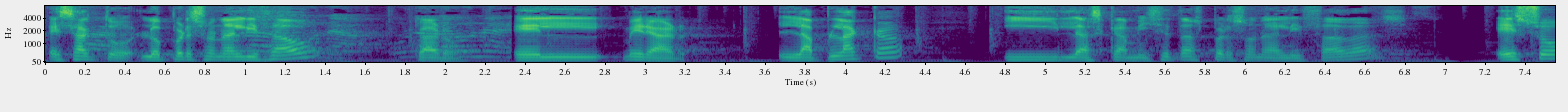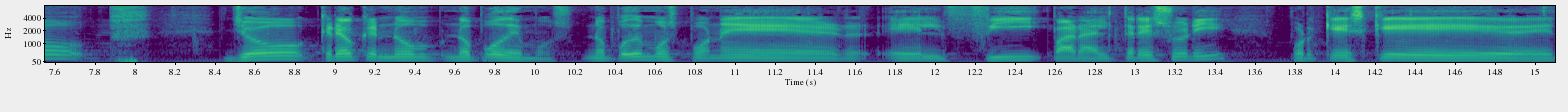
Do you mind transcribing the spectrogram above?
exacto, lo personalizado Claro. El, mirar, la placa y las camisetas personalizadas, eso yo creo que no, no podemos. No podemos poner el fee para el Treasury porque es que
